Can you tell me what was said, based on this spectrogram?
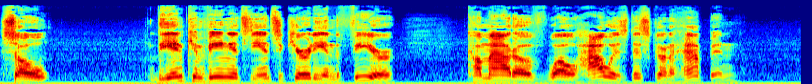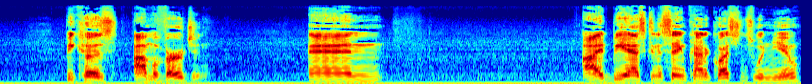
So the inconvenience, the insecurity, and the fear come out of, well, how is this going to happen? Because I'm a virgin. And I'd be asking the same kind of questions, wouldn't you?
